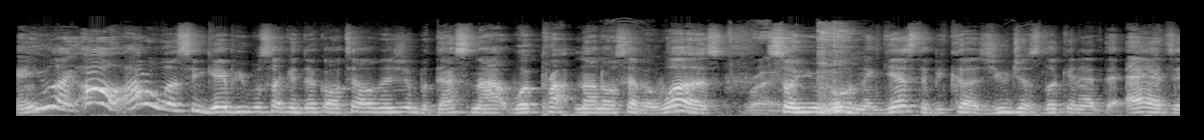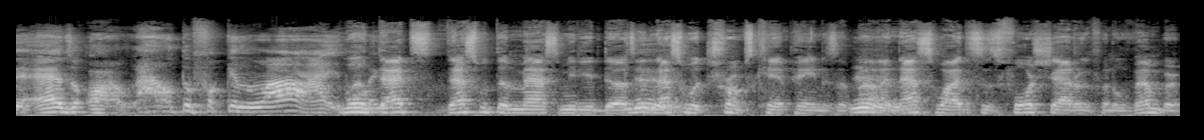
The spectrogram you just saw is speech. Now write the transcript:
And you're like, oh, I don't want to see gay people sucking dick on television, but that's not what Prop 907 was. Right. So you're voting against it because you're just looking at the ads, and ads are allowed to fucking lie. Well, nigga. that's that's what the mass media does, Yeah. and that's what Trump's campaign is about, Yeah. Mm-hmm. and that's why this is foreshadowing for November.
